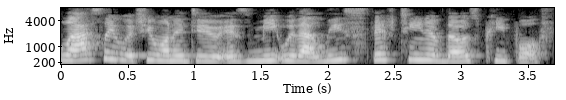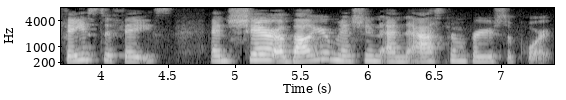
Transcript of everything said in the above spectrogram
Lastly, what you want to do is meet with at least 15 of those people face to face and share about your mission and ask them for your support.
